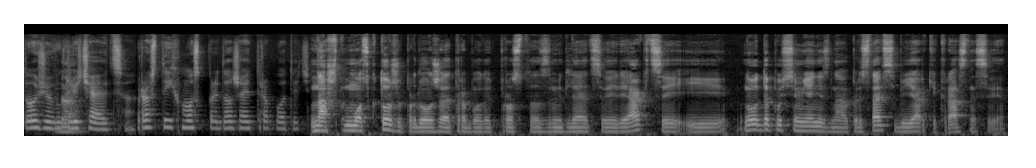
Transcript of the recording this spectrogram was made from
тоже выключаются. Да. Просто их мозг продолжает работать. Наш мозг тоже продолжает работать, просто замедляет свои реакции. И, ну, допустим, я не знаю, представь себе яркий красный свет.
